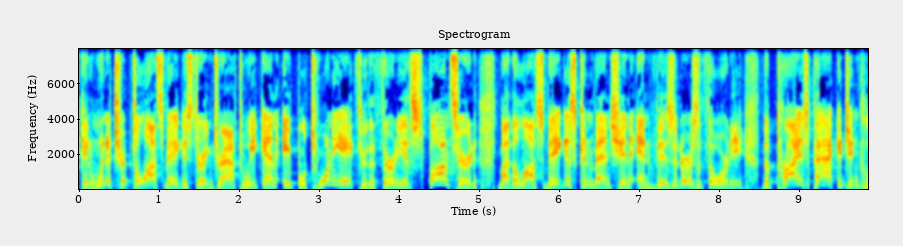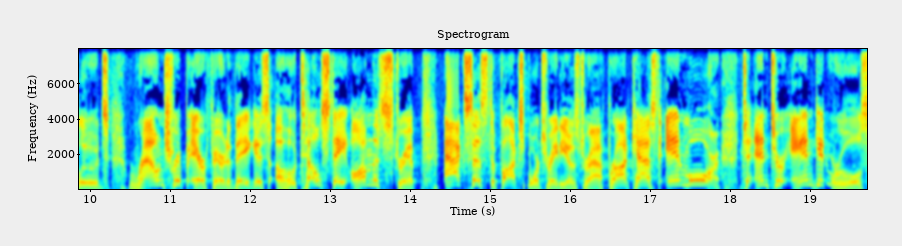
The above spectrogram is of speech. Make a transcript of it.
can win a trip to Las Vegas during draft weekend, April 28th through the 30th, sponsored by the Las Vegas Convention and Visitors Authority. The prize package includes round trip airfare to Vegas, a hotel stay on the strip, access to Fox Sports Radio's draft broadcast, and more. To enter and get rules,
